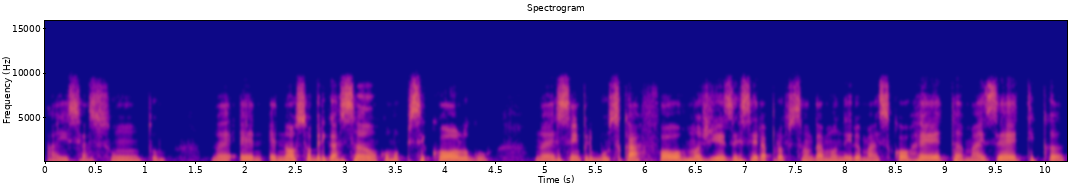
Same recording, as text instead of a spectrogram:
a esse assunto, né? É, é nossa obrigação como psicólogo né? sempre buscar formas de exercer a profissão da maneira mais correta, mais ética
